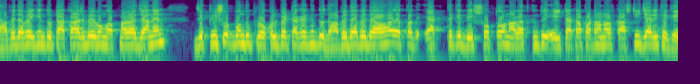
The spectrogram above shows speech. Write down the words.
ধাপে ধাপে কিন্তু টাকা আসবে এবং আপনারা জানেন যে কৃষক বন্ধু প্রকল্পের টাকা কিন্তু ধাপে ধাপে দেওয়া হয়, অর্থাৎ এক থেকে দেড় সপ্তাহ নাগাদ কিন্তু এই টাকা পাঠানোর কাজটি জারি থেকে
